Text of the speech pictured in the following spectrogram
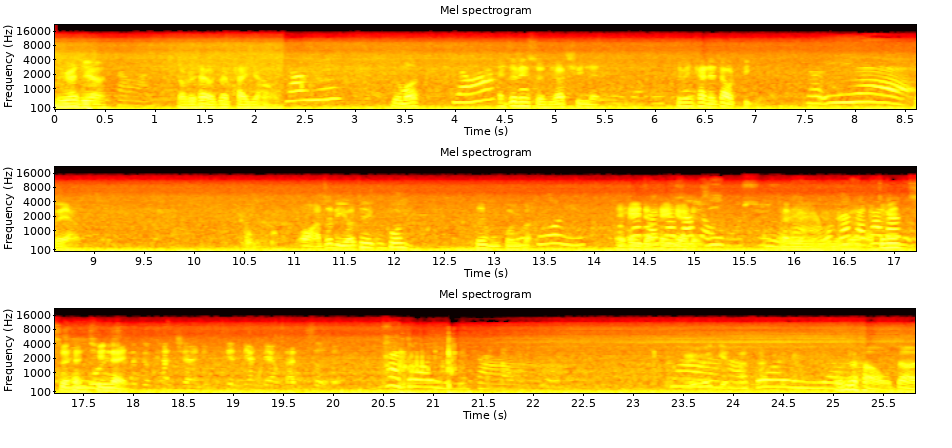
没关系啊小哥他有在拍就好了。有鱼，有吗？有啊，哎，这边水比较清呢，这边看得到底。有鱼耶。对呀、哇，这里有这乌龟，这是乌龟吧？锅鱼，黑黑的，黑黑的。哎有有有有我刚才有，这看到边水很清嘞。那个看起来你变亮亮蓝色的，太多鱼了吧？哇，好多鱼我哦，是好大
